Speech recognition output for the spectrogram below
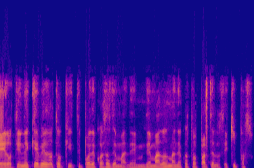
pero tiene que ver otro tipo de cosas de, malos manejos por parte de los equipos.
